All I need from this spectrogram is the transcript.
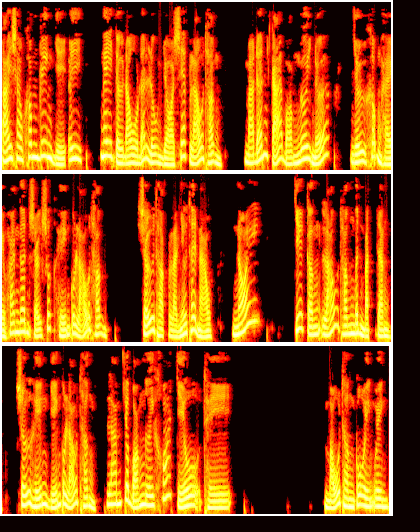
Tại sao không riêng gì y, ngay từ đầu đã luôn dò xét lão thân, mà đến cả bọn ngươi nữa, như không hề hoan nghênh sự xuất hiện của lão thân. Sự thật là như thế nào? Nói, chỉ cần lão thân minh bạch rằng sự hiện diện của lão thân làm cho bọn người khó chịu thì... Mẫu thân của Uyên Uyên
